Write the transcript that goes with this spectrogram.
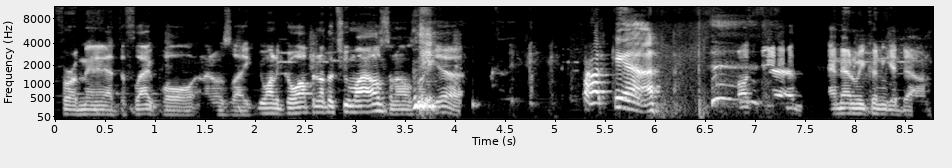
for a minute at the flagpole, and I was like, "You want to go up another two miles?" And I was like, "Yeah, Fuck yeah. fuck yeah." And then we couldn't get down.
